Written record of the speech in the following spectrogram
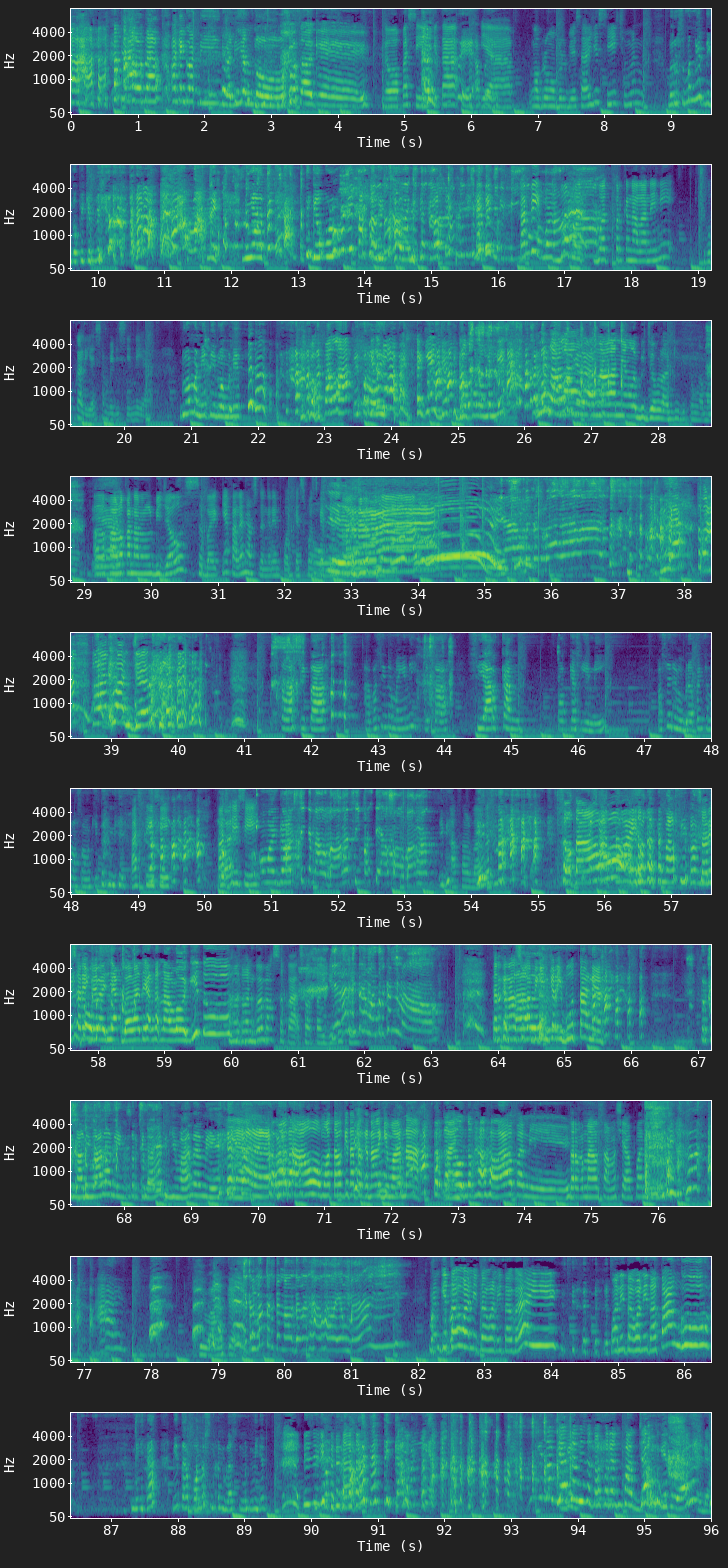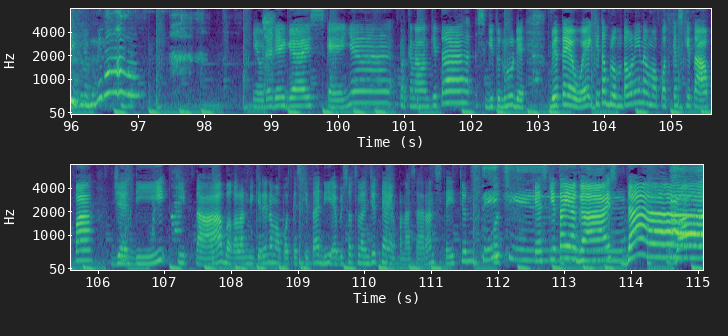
Ya udah. Oke, gue di gue diem tuh. It's okay Gak apa sih kita Apa ya, apa ya ngobrol-ngobrol biasa aja sih. Cuman Baru semenit nih gue pikir-pikir. Apa nih? Niatnya kita 30 menit asal ditahu gitu. Jadi kita tapi tapi menurut gua buat buat perkenalan ini cukup kali ya sampai di sini ya. Dua menit nih, dua menit. Gak apa-apa lah. Kita mau ngapain lagi aja 30 menit. Lu gak mau Perkenalan. kenalan yang lebih jauh lagi gitu gak mau Eh, Iya. kalau kenalan lebih jauh, sebaiknya kalian harus dengerin podcast podcast Oh, iya. selanjutnya. Ya, benar banget. Iya. Telat lu anjir setelah kita apa sih namanya nih kita siarkan podcast ini pasti ada beberapa yang kenal sama kita nih Pasti sih, pasti sih. oh my god Pasti kenal banget sih, pasti hafal banget. ini Hafal banget. So tau so kenal sih. Sorry sorry So guys. banyak banget yang kenal lo gitu Teman-teman gue emang suka sotoy gitu Ya sih. kita emang terkenal. Terkenal suka bikin keributan ya. terkenal di mana nih terkenalnya di gimana nih Iya. Mau tahu, mau tahu kita terkenal gimana? Terkenal Lan- untuk hal-hal apa nih? terkenal sama siapa nih? Ya Kita mah terkenal dengan hal-hal yang baik. Kan kita wanita-wanita baik Wanita-wanita tangguh nih ya ini teleponnya 19 menit di sini. Soalnya 3 menit Kita biasa bisa teleponan 4 jam gitu ya Ya udah deh guys, kayaknya perkenalan kita segitu dulu deh. BTW, kita belum tahu nih nama podcast kita apa. Jadi, kita bakalan mikirin nama podcast kita di episode selanjutnya. Yang penasaran, stay tune Stay tuned. podcast kita ya guys. Dah. Bye.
